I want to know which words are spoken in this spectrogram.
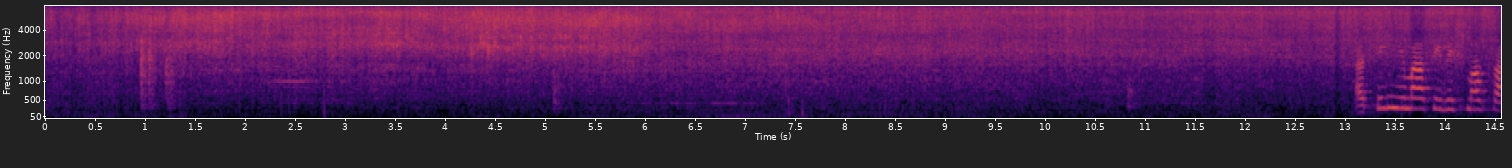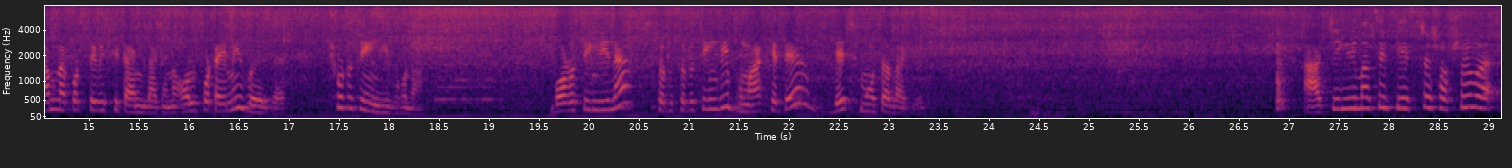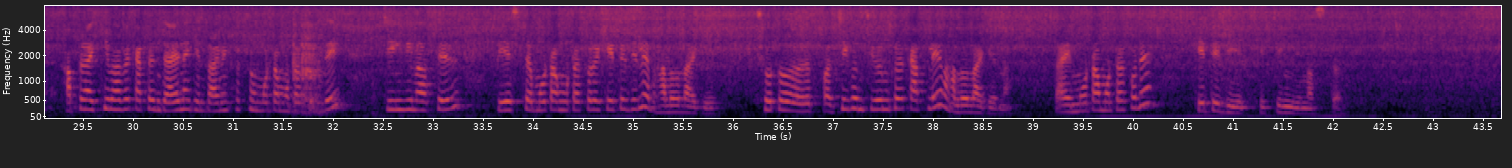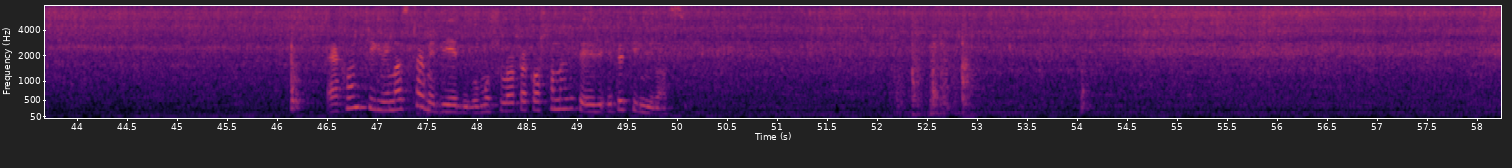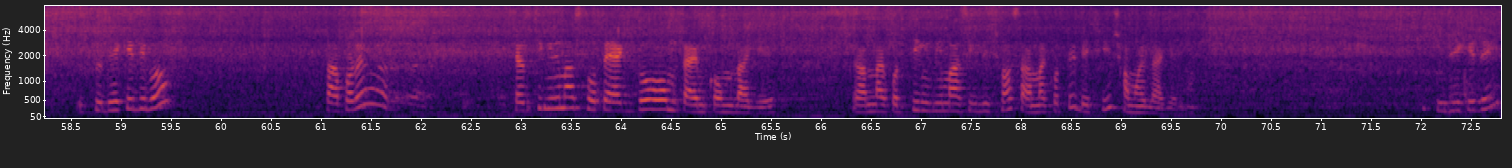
আর চিংড়ি মাছ, ইলিশ মাছ রান্না করতে বেশি টাইম লাগে না, অল্প টাইমেই হয়ে যায়। ছোট চিংড়ি ভুনা। বড় চিংড়ি না, ছোট ছোট চিংড়ি ভুনা খেতে বেশ মজা লাগে। আর চিংড়ি মাছের পেস্টটা সবসময় আপনারা কীভাবে কাটেন যায় না, কিন্তু আমি সবসময় মোটা মোটা করে দিই। চিংড়ি মাছের পেস্টটা মোটা মোটা করে কেটে দিলে ভালো লাগে। ছোটো, চিকন চিকন করে কাটলে ভালো লাগে না। তাই মোটা মোটা করে কেটে দিয়েছি চিংড়ি মাছটা। এখন চিংড়ি মাছটা আমি দিয়ে দিব। মশলাটা কষানো হয়েছে এটা চিংড়ি মাছ। একটু ঢেকে দিব। তারপরে, কারণ চিংড়ি মাছ হতে একদম টাইম কম লাগে। রান্না করতে চিংড়ি মাছ, ইলিশ মাছ রান্না করতে বেশি সময় লাগে না। একটু ঢেকে দিই।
